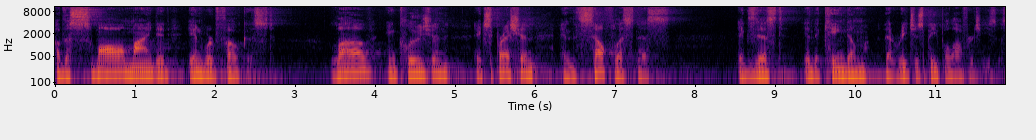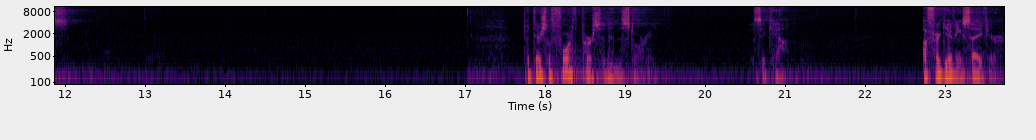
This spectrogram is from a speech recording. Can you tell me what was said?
of the small minded, inward focused. Love, inclusion, expression, and selflessness exist in the kingdom that reaches people all for Jesus. But there's a fourth person in the story, this account a forgiving Savior.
